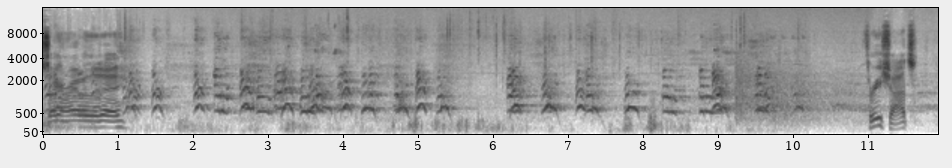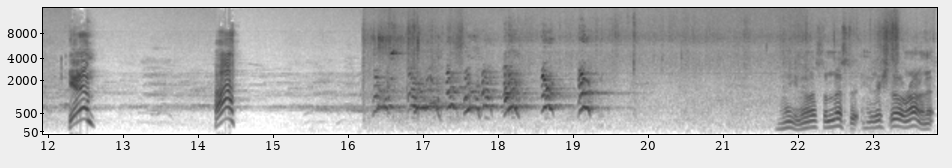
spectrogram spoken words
Second rabbit of the day. Three shots. Get him? Huh? Well, you must have missed it. They're still running it.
